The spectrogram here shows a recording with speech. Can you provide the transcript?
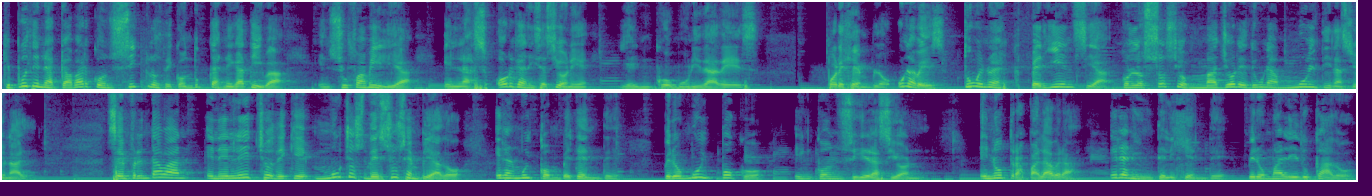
que pueden acabar con ciclos de conductas negativas en su familia, en las organizaciones y en comunidades. Por ejemplo, una vez tuve una experiencia con los socios mayores de una multinacional. Se enfrentaban en el hecho de que muchos de sus empleados eran muy competentes, pero muy poco en consideración. En otras palabras, eran inteligentes, pero mal educados.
